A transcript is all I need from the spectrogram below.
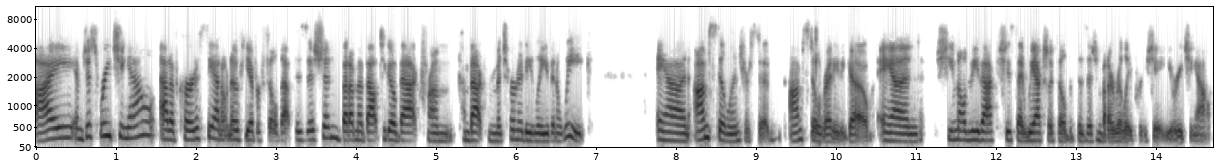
I am just reaching out out of courtesy. I don't know if you ever filled that position, but I'm about to go back from come back from maternity leave in a week. And I'm still interested. I'm still ready to go. And she emailed me back. She said, We actually filled the position, but I really appreciate you reaching out.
